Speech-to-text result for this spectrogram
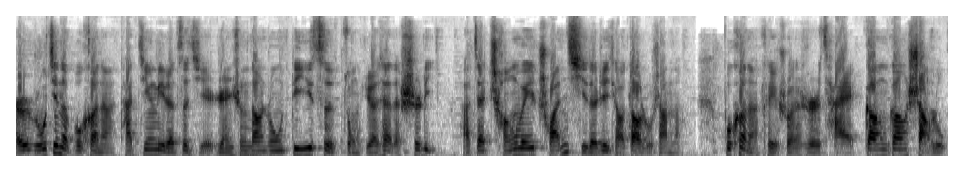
而如今的布克呢，他经历了自己人生当中第一次总决赛的失利啊，在成为传奇的这条道路上呢，布克呢可以说是才刚刚上路。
